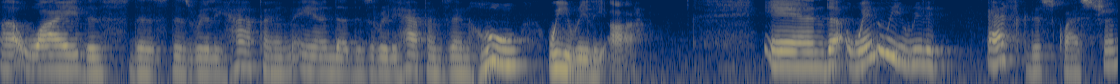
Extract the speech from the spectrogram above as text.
uh, why does this, this really happen and uh, this really happens and who we really are. And when we really ask this question,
